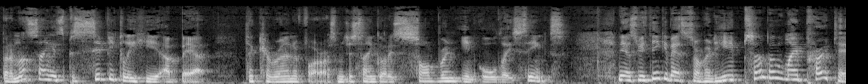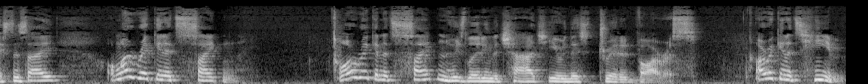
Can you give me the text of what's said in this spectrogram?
But I'm not saying it specifically here about the coronavirus. I'm just saying God is sovereign in all these things. Now, as we think about sovereignty here, some people may protest and say, I reckon it's Satan. I reckon it's Satan who's leading the charge here in this dreaded virus. I reckon it's him.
